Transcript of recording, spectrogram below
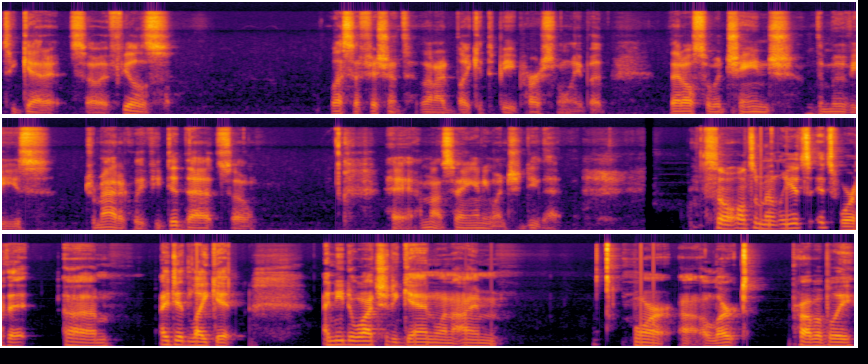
to get it. So it feels less efficient than i'd like it to be personally but that also would change the movies dramatically if you did that. So hey i'm not saying anyone should do that. So ultimately it's it's worth it. Um i did like it i need to watch it again when i'm more uh, alert probably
